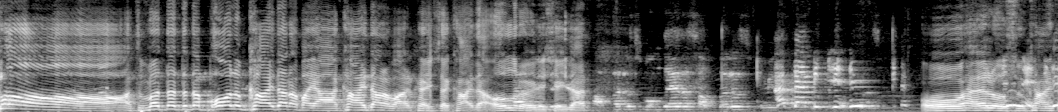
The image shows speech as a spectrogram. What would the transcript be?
pat. Vıdıdıdı oğlum kaydı araba ya. Kaydı araba arkadaşlar kaydı. Olur öyle şeyler. Saplarız Honda'ya da saplarız. Abi ben bitirdim. Oo helal olsun kanka.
